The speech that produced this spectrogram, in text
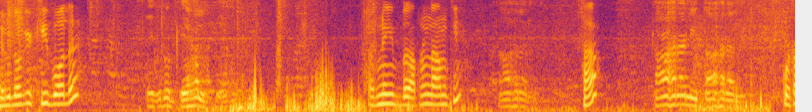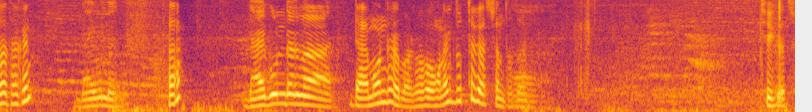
এগুলোকে কি বলে? এগুলো বেহালা আপনি আপনার নাম কি? তাহার আলী। হ্যাঁ? তাহার আলী তাহার আলী। কোথায় থাকেন? ডায়মন্ড হ্যাঁ? ডায়মন্ড হারবার। ডায়মন্ড হারবার অনেক দূর থেকে আসছেন তো হ্যাঁ। ঠিক আছে।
